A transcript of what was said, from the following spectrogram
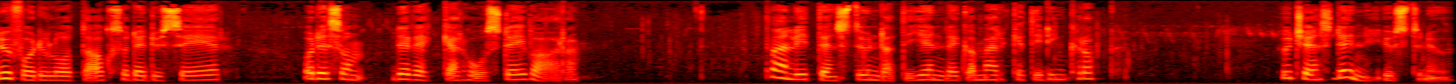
Nu får du låta också det du ser och det som det väcker hos dig vara. Ta en liten stund att igen lägga märket i din kropp. Hur känns den just nu?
